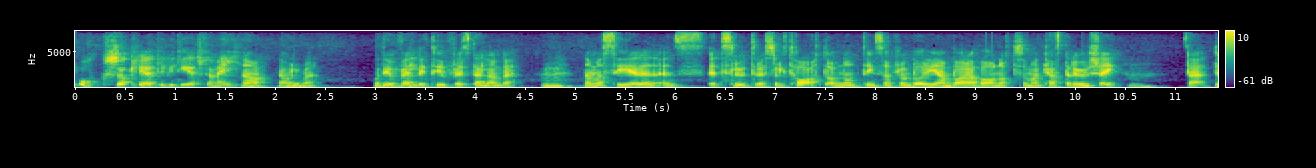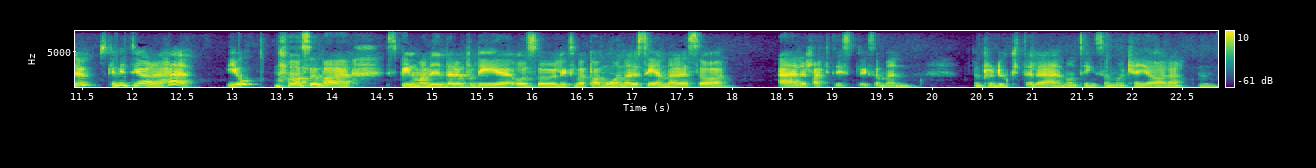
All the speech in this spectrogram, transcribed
är också kreativitet för mig. Ja, jag håller med. Och det är väldigt tillfredsställande när man ser en, ett slutresultat av någonting som från början bara var något som man kastade ur sig. Mm. Så här, du, ska vi inte göra det här? Jo, och så bara spinner man vidare på det och så liksom ett par månader senare så är det faktiskt liksom en, en produkt eller är någonting som man kan göra. Mm.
